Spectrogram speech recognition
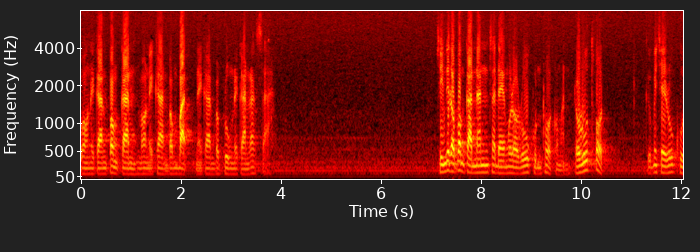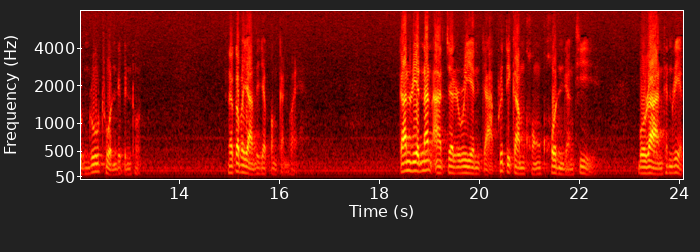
มองในการป้องกัน มองในการบำบัด ในการปรับำรุงในการรักษา สิ่งที่เราป้องกันนั้นแสดงว่าเรารู้คุณโทษของมัน เรารู้โทษ คือไม่ใช่รู้คุณรู้ถ่วนที่เป็นโทษ แล้วก็พยายามที่จะป้องกันไว้ การเรียนนั้นอาจจะเรียนจากพฤติกรรมของคนอย่างที่โบราณท่านเรียก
